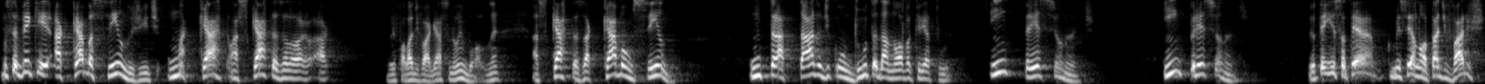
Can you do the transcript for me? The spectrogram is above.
Você vê que acaba sendo, gente, uma carta, as cartas, ela, vou falar devagar, senão eu embolo, né? As cartas acabam sendo um tratado de conduta da nova criatura. Impressionante. Impressionante. Eu tenho isso até, comecei a notar de vários,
